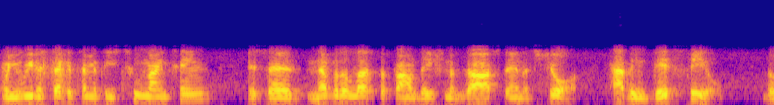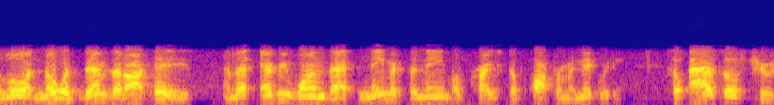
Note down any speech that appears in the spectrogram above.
when you read in Second Timothy two nineteen, it says, Nevertheless the foundation of God standeth sure, having this seal, the Lord knoweth them that are his, and let every one that nameth the name of Christ depart from iniquity. So as those true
